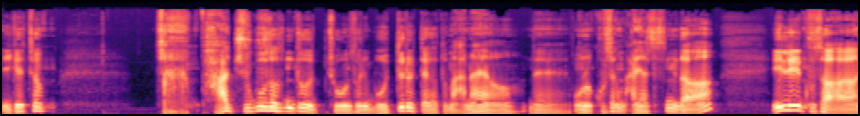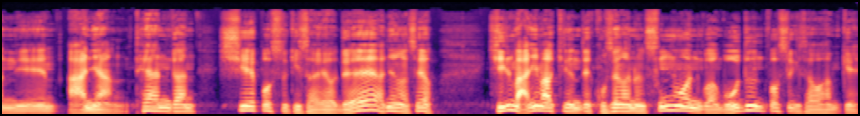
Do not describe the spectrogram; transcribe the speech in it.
이게 좀 참 봐주고서도 좋은 소리 못 들을 때가 또 많아요. 네. 오늘 고생 많이 하셨습니다. 1194님, 안양, 태안간 시외버스 기사예요. 네, 안녕하세요. 길 많이 막히는데 고생하는 승무원과 모든 버스 기사와 함께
